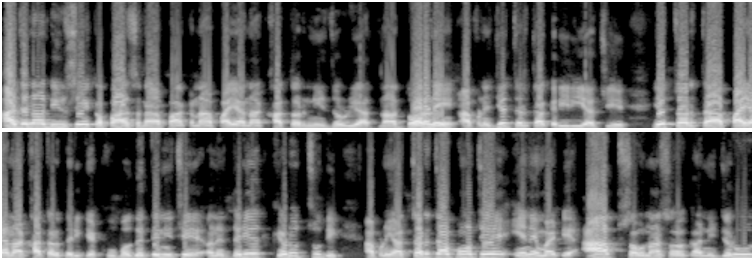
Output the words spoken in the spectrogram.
આજના દિવસે કપાસના પાકના પાયાના ખાતરની જરૂરિયાતના ધોરણે આપણે જે ચર્ચા કરી રહ્યા છીએ એ ચર્ચા પાયાના ખાતર તરીકે ખૂબ અગત્યની છે અને દરેક ખેડૂત સુધી આપણી આ ચર્ચા પહોંચે એને માટે આપ સૌના સહકારની જરૂર.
